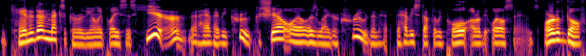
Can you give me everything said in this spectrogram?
And Canada and Mexico are the only places here that have heavy crude, because shale oil is lighter crude than the heavy stuff that we pull out of the oil sands or out of the Gulf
